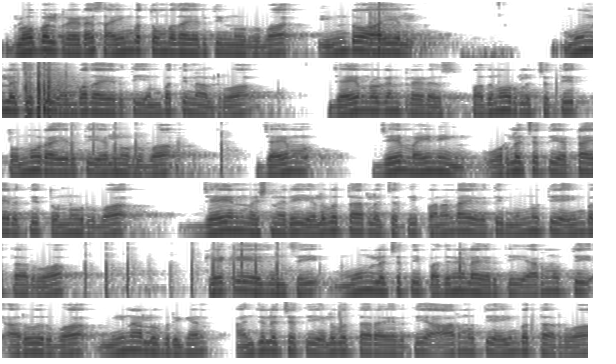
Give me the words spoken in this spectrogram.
குளோபல் ட்ரேடர்ஸ் ஐம்பத்தொம்பதாயிரத்தி நூறுரூபா இண்டோ ஆயில் மூணு லட்சத்தி ஒம்பதாயிரத்தி எண்பத்தி நாலு ரூபா. ஜெயமுருகன் ட்ரேடர்ஸ் பதினோரு லட்சத்தி தொண்ணூறாயிரத்தி எழுநூறுபா ஜெயம் ஜே மைனிங் ஒரு லட்சத்தி எட்டாயிரத்தி தொண்ணூறுரூபா ஜேஎன் மிஷினரி எழுபத்தாறு லட்சத்தி பன்னெண்டாயிரத்தி முந்நூற்றி ஐம்பத்தாறு ரூபா. கேகே ஏஜென்சி மூணு லட்சத்தி பதினேழாயிரத்தி இரநூத்தி அறுபது ரூபா மீனா லூப்ரிகன் அஞ்சு லட்சத்தி எழுபத்தாறாயிரத்தி அறநூற்றி ஐம்பத்தாறு ரூபா.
